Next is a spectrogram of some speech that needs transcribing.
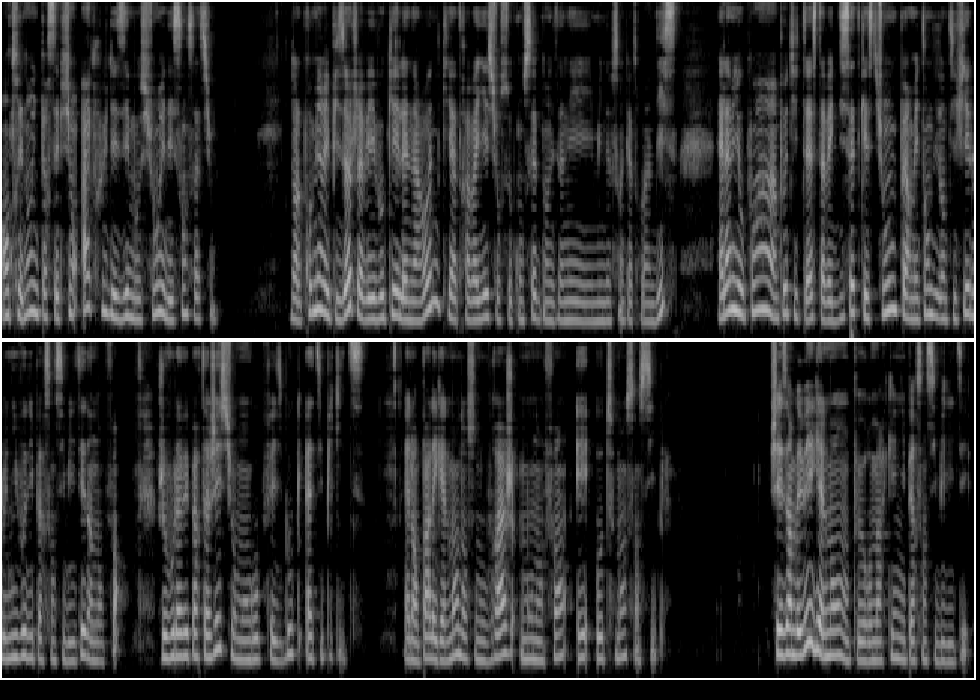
entraînant une perception accrue des émotions et des sensations. Dans le premier épisode, j'avais évoqué Hélène Aron, qui a travaillé sur ce concept dans les années 1990. Elle a mis au point un petit test avec 17 questions permettant d'identifier le niveau d'hypersensibilité d'un enfant. Je vous l'avais partagé sur mon groupe Facebook Atypikids. Elle en parle également dans son ouvrage Mon enfant est hautement sensible. Chez un bébé également, on peut remarquer une hypersensibilité.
